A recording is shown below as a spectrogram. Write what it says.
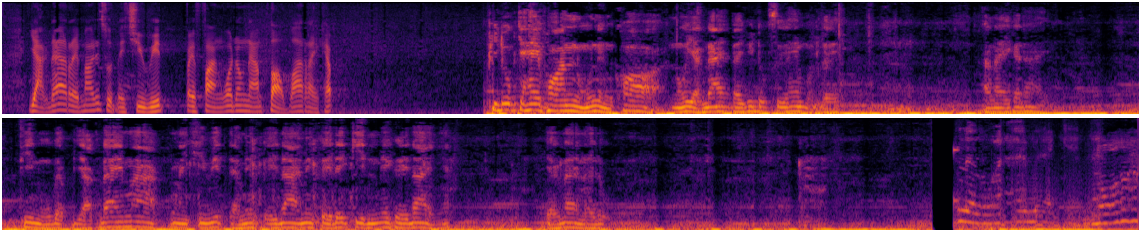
ำอยากได้อะไรมากที่สุดในชีวิต ไปฟังว่าน้องน้ำตอบว่าอะไรครับ พี่ดุ๊กจะให้พรหนูหนึ่งข้อ หนูอยากได้อะไรพี่ดุ๊กซื้อให้หมดเลย อะไรก็ได้ ที่หนูแบบอยากได้มากในชีวิต แต่ไม่เคยได้ ไม่เคยได้กิน ไม่เคยได้อย่างเงี้ยอยากได้อะไรลูกหรือว่าให้แม่กินโอ้ย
